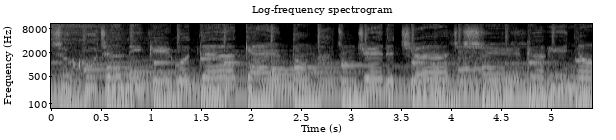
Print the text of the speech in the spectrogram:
守护着你给过的感动，总觉得这只是个愚弄。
